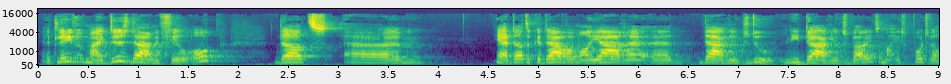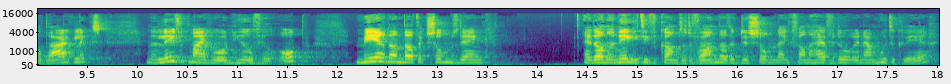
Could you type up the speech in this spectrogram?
Het levert mij dusdanig veel op dat, um, ja, dat ik het daarom al jaren dagelijks doe. Niet dagelijks buiten, maar ik sport wel dagelijks. En dat levert mij gewoon heel veel op. Meer dan dat ik soms denk, en dan de negatieve kanten ervan, dat ik dus soms denk van, verdorie, nou moet ik weer.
